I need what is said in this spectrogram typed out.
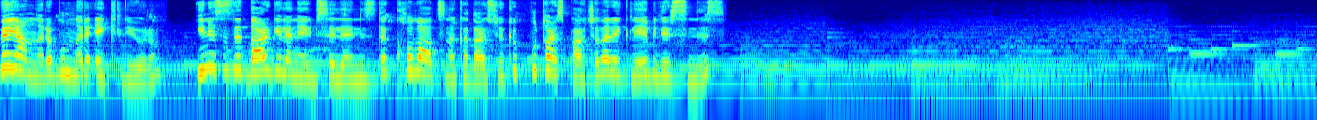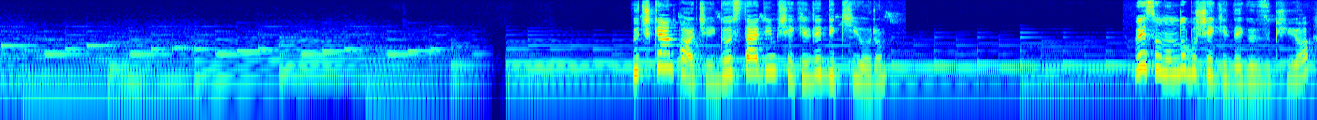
ve yanlara bunları ekliyorum. Yine size dar gelen elbiselerinizde kol altına kadar söküp bu tarz parçalar ekleyebilirsiniz. Üçgen parçayı gösterdiğim şekilde dikiyorum. Ve sonunda bu şekilde gözüküyor.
